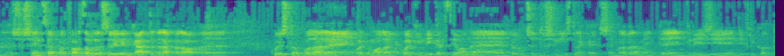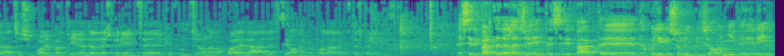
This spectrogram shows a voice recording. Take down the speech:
Adesso, senza per forza voler salire in cattedra, però eh, questo può dare in qualche modo anche qualche indicazione per un centro-sinistra che sembra veramente in crisi e in difficoltà, cioè si può ripartire dalle esperienze che funzionano, qual è la lezione che può dare questa esperienza? Eh, si riparte dalla gente, si riparte da quelli che sono i bisogni veri,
